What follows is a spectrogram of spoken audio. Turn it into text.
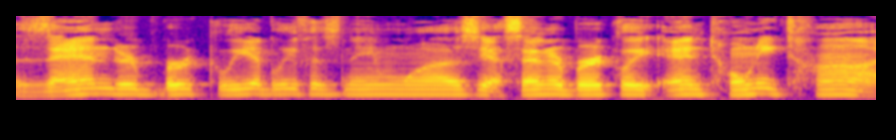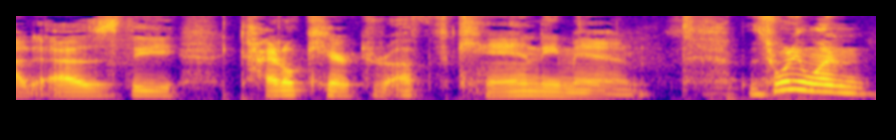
Xander Berkeley, I believe his name was. Yeah, Xander Berkeley, and Tony Todd as the title character of Candyman. The 21,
